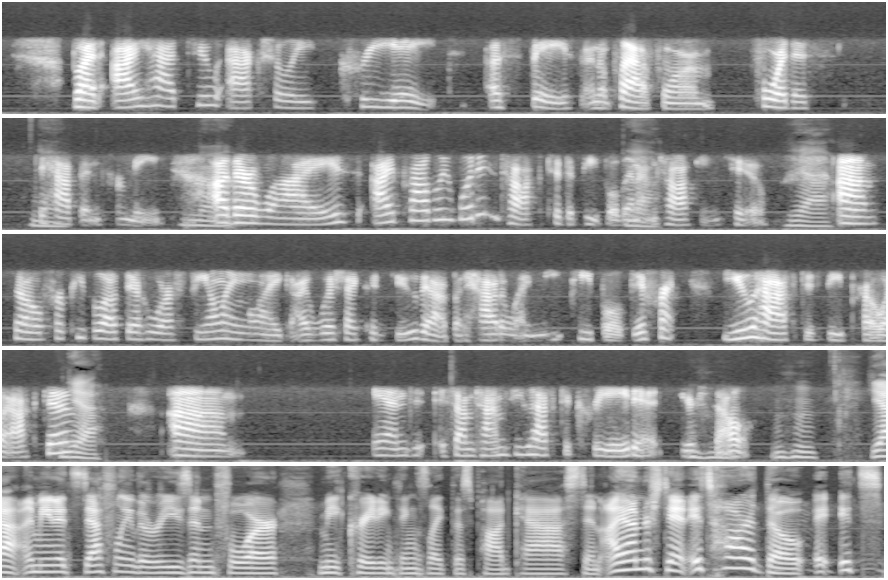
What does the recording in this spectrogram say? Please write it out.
But I had to actually create a space and a platform for this to Yeah. happen for me. Right. Otherwise, I probably wouldn't talk to the people that Yeah. I'm talking to. yeah. Um, so for people out there who are feeling like I wish I could do that, but how do I meet people different? You have to be proactive. Yeah. Um, and sometimes you have to create it yourself. hmm Yeah, I mean, it's definitely the reason for me creating things like this podcast. And I understand it's hard though. It's,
